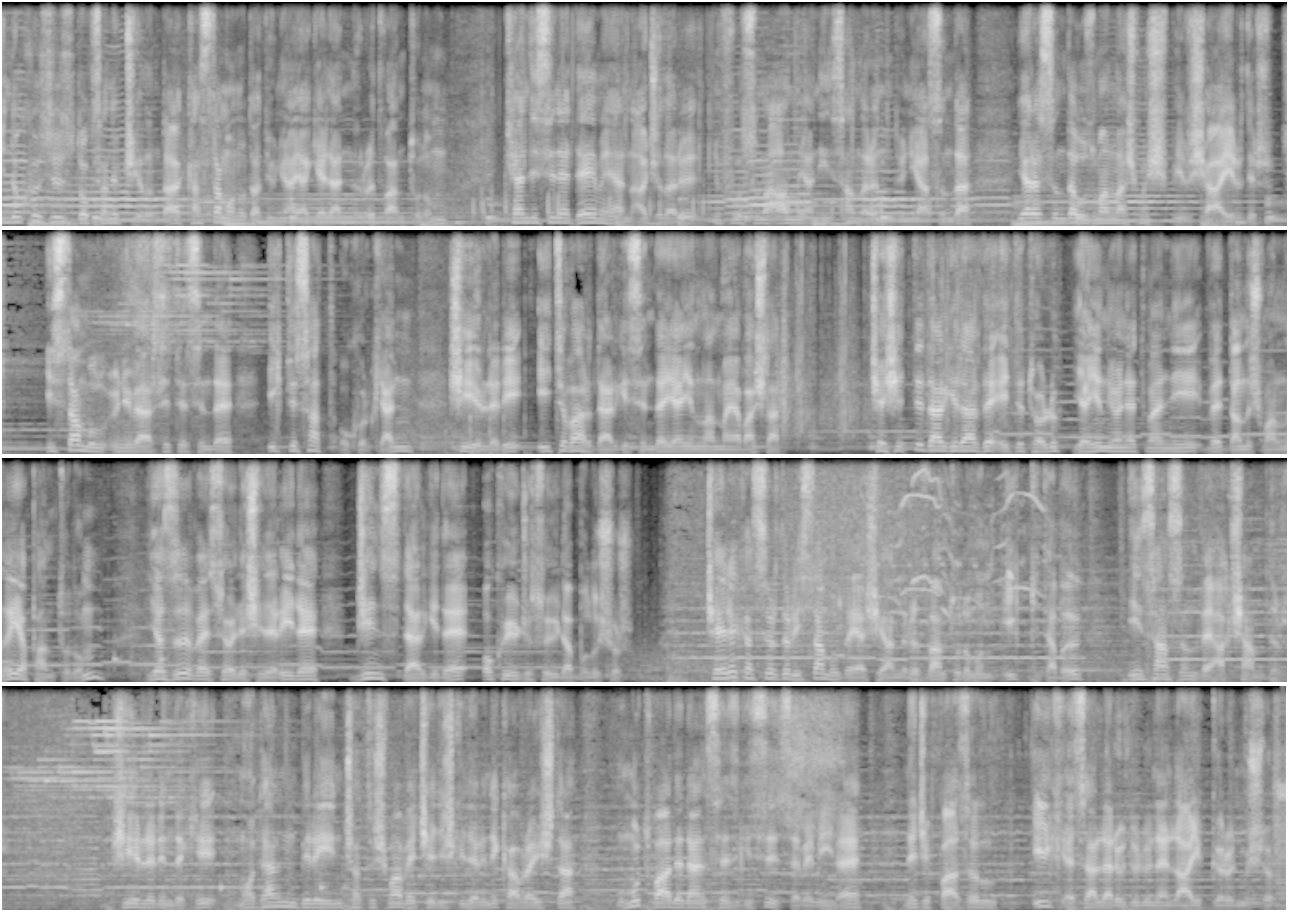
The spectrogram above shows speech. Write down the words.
1993 yılında Kastamonu'da dünyaya gelen Rıdvan Tulum, kendisine değmeyen acıları nüfusuna almayan insanların dünyasında yarasında uzmanlaşmış bir şairdir. İstanbul Üniversitesi'nde iktisat okurken şiirleri İtibar dergisinde yayınlanmaya başlar. Çeşitli dergilerde editörlük, yayın yönetmenliği ve danışmanlığı yapan Tulum, yazı ve söyleşileriyle Cins dergide okuyucusuyla buluşur. Çeyrek asırdır İstanbul'da yaşayan Rıdvan Tulum'un ilk kitabı İnsansın ve Akşam'dır. Şiirlerindeki modern bireyin çatışma ve çelişkilerini kavrayışta umut vadeden sezgisi sebebiyle Necip Fazıl ilk eserler ödülüne layık görülmüştür.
